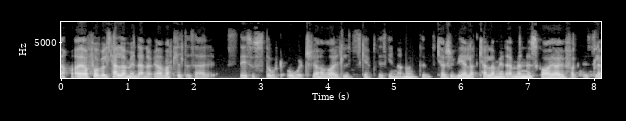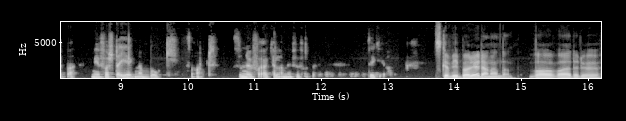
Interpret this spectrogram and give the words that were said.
ja, jag får väl kalla mig det nu, jag har varit lite så här, det är så stort ord så jag har varit lite skeptisk innan och inte kanske velat kalla mig det, men nu ska jag ju faktiskt släppa min första egna bok snart. Så nu får jag kalla mig författare, tycker jag. Ska vi börja i den änden? Vad, vad, är, det du,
